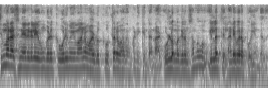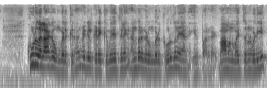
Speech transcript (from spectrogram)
சிம்மராசி நேர்களே உங்களுக்கு ஒளிமயமான வாழ்வுக்கு உத்தரவாதம் கிடைக்கின்ற நாள். உள்ள மகிழும் சம்பவம் இல்லத்தில் நடைபெறப் போகின்றது. கூடுதலாக உங்களுக்கு நன்மைகள் கிடைக்கும் விதத்திலே நண்பர்கள் உங்களுக்கு உறுதுணையாக இருப்பார்கள். மாமன் மைத்துடன் வெளியில்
